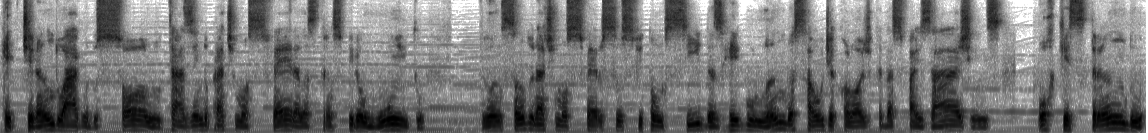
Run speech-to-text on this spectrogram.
Retirando água do solo, trazendo para a atmosfera, elas transpiram muito, lançando na atmosfera os seus fitoncidas, regulando a saúde ecológica das paisagens, orquestrando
